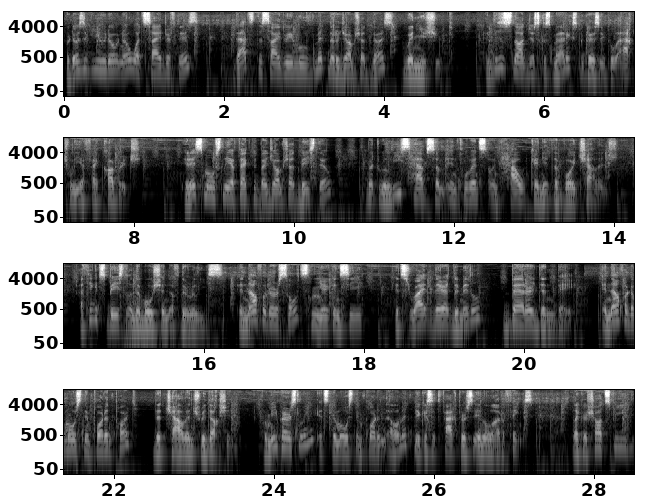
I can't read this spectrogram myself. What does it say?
For those of you who don't know what side drift is, that's the sideway movement that a jump shot does when you shoot. And this is not just cosmetics because it will actually affect coverage. It is mostly affected by jump shot base though, but release have some influence on how can it avoid challenge. I think it's based on the motion of the release. And now for the results, here you can see it's right there at the middle, better than Bay. And now for the most important part, the challenge reduction. For me personally, it's the most important element because it factors in a lot of things, like a shot speed,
